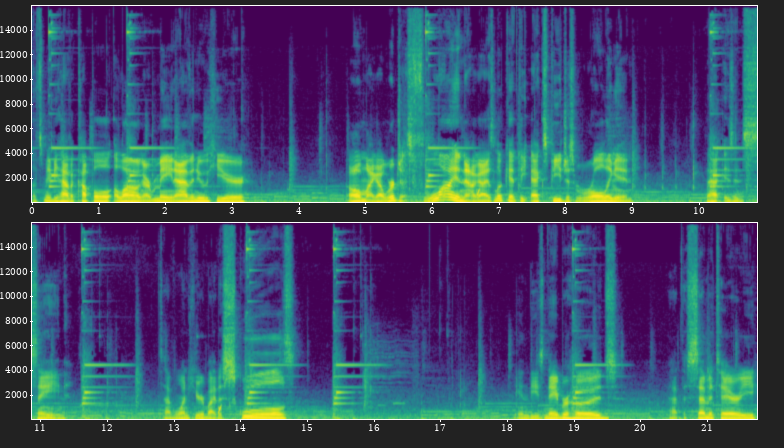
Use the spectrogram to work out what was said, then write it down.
Let's maybe have a couple along our main avenue here. Oh my god, we're just flying now, guys. Look at the XP just rolling in. That is insane. Let's have one here by the schools. In these neighborhoods. At the cemetery.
